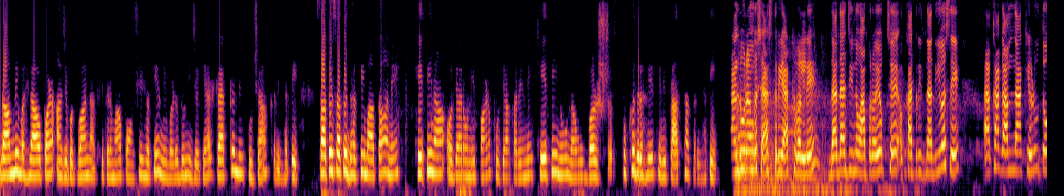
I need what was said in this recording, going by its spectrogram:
ગામની મહિલાઓ પણ આજે ભગવાનના ખેતરમાં પહોંચી હતી અને બળદોની જગ્યાએ ટ્રેક્ટરની પૂજા કરી હતી. સાથે સાથે ધરતી માતા અને ખેતીના ઓજારોની પણ પૂજા કરીને ખેતીનું નવું વર્ષ સુખદ રહે તેવી પ્રાર્થના કરી હતી. પાંડુરંગ શાસ્ત્રી આઠવલ્લે દાદાજીનો આ પ્રયોગ છે અખાત્રીજના દિવસે. આખા ગામના ખેડૂતો,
